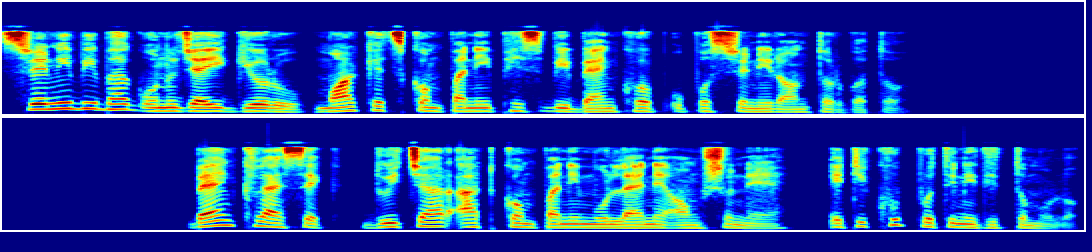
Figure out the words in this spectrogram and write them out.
শ্রেণীবিভাগ অনুযায়ী গিওরু মার্কেটস কোম্পানি ফিসবি ব্যাংকোপ উপশ্রেণীর অন্তর্গত। ব্যাংক ক্লাসিক দুই চার আট কোম্পানি মূল্যায়নে অংশ নেয়, এটি খুব প্রতিনিধিত্বমূলক।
